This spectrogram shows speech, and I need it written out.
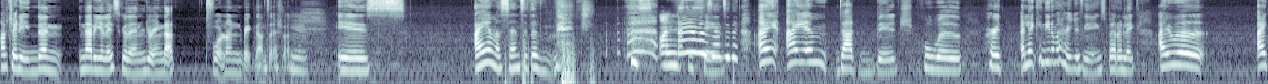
Actually, then, na-realize ko din during that full-on breakdown session mm. is, I am a sensitive bitch. Honestly, I am a sensitive. I, I am that bitch who will hurt, I like, hindi naman hurt your feelings, pero like, I will, I,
